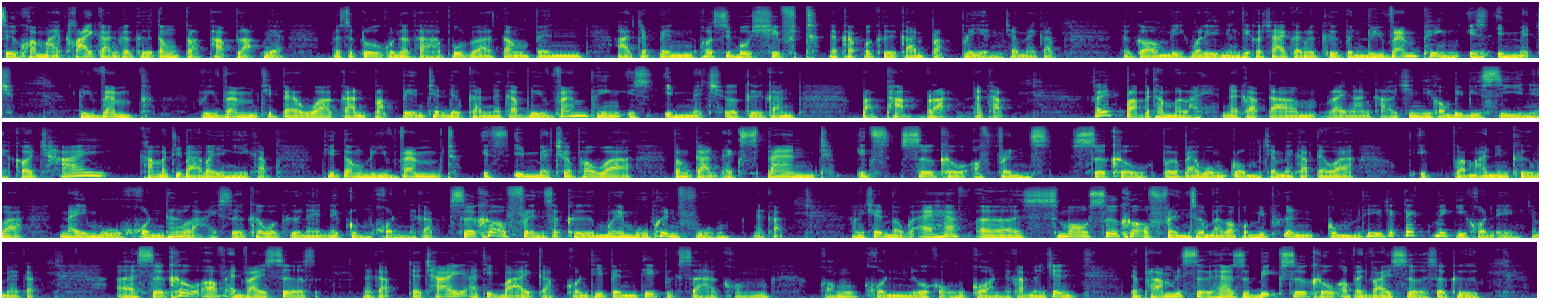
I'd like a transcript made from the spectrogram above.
สื่อความหมายคล้ายกันก็คือต้องปรับภาพลักษณ์เนี่ยเมื่อสักครู่คุณนัฐาพูดว่าต้องเป็นอาจจะเป็น possible shift นะครับก็คือการปรับเปลี่ยนใช่ไหมครับ แล้วก็มีอีกวลีหนึ่งที่เขาใช้กันก็คือเป็น revamping is image revamp revamp ที่แปลว่าการปรับเปลี่ยนเช่นเดียวกันนะครับ revamping is image ก็คือการปรับภาพลักษณ์นะครับเขาปรับไปทำอะไรนะครับตามรายงานข่าวชิ้นนี้ของ BBC เนี่ยเขาใช้ คำอธิบายว่าอย่างนี้ครับ ที่ต้อง revamp its image ก็เพราะว่าต้องการ expand its circle of friends circle ก็แปลวงกลมใช่ไหมครับ แต่ว่าอีกความหมายหนึ่งคือว่าในหมู่คนทั้งหลาย circle ก็คือในในกลุ่มคนนะครับ circle of friends ก็คือในหมู่เพื่อนฝูงนะครับอย่างเช่นบอกว่า I have a small circle of friends ก็หมายว่าผมมีเพื่อนกลุ่มที่เล็ก ๆ ไม่กี่คนเองใช่ไหมครับ circle of advisors นะครับจะใช้อธิบายกับคนที่เป็นที่ปรึกษาของของคนหรือว่าขององค์กรนะครับ อย่างเช่น the prime minister has a big circle of advisors ก็คือ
